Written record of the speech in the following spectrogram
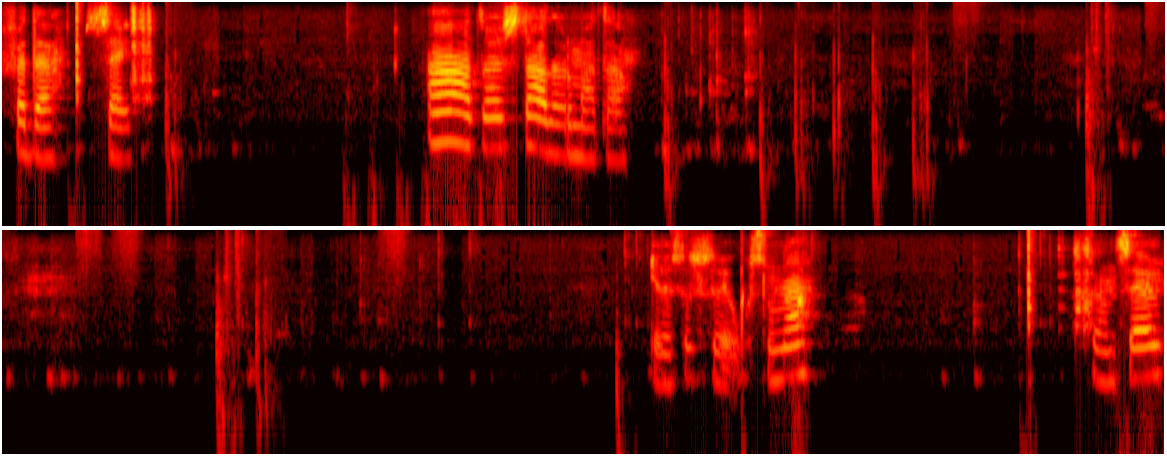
Fede, save. A, to jest ta dormata. Kiedy to sobie usunę. Cancel.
